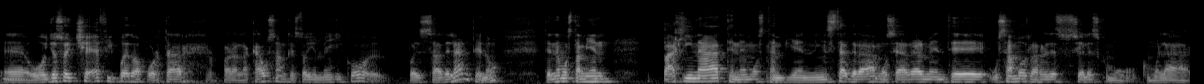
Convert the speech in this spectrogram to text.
Eh, o yo soy chef y puedo aportar para la causa, aunque estoy en México, pues adelante, ¿no? Tenemos también página, tenemos también Instagram, o sea, realmente usamos las redes sociales como, como la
